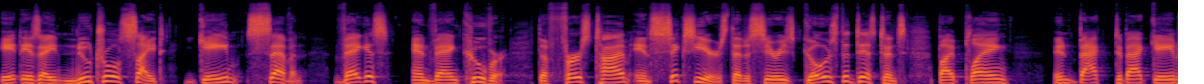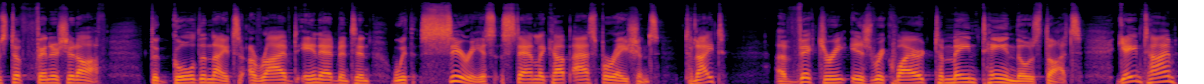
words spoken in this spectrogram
It is a neutral site, Game 7, Vegas and Vancouver. The first time in six years that a series goes the distance by playing in back to back games to finish it off. The Golden Knights arrived in Edmonton with serious Stanley Cup aspirations. Tonight, a victory is required to maintain those thoughts. Game time,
